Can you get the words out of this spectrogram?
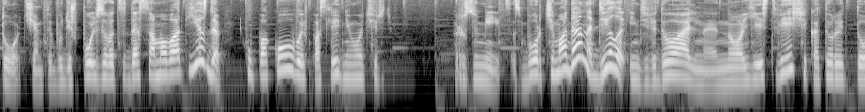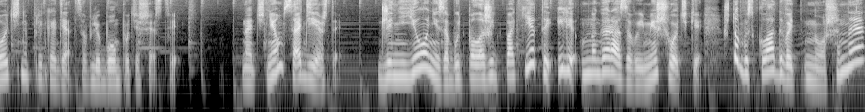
То, чем ты будешь пользоваться до самого отъезда, упаковывай в последнюю очередь. Разумеется, сбор чемодана – дело индивидуальное, но есть вещи, которые точно пригодятся в любом путешествии. Начнем с одежды. Для нее не забудь положить пакеты или многоразовые мешочки, чтобы складывать ношенное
